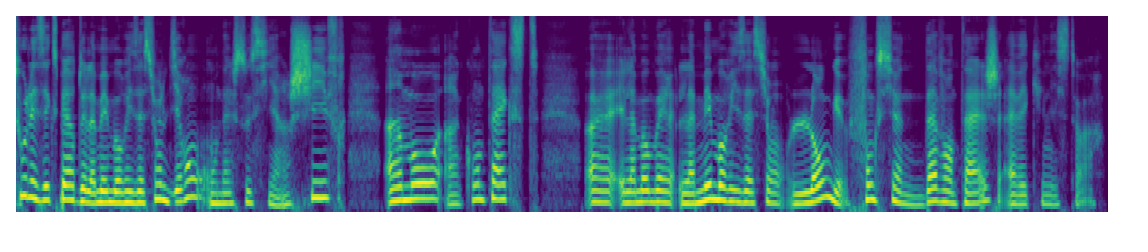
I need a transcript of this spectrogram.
tous les experts de la mémorisation le diront, on associe un chiffre, un mot, un contexte. Euh, et la, la mémorisation longue fonctionne davantage avec une histoire.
